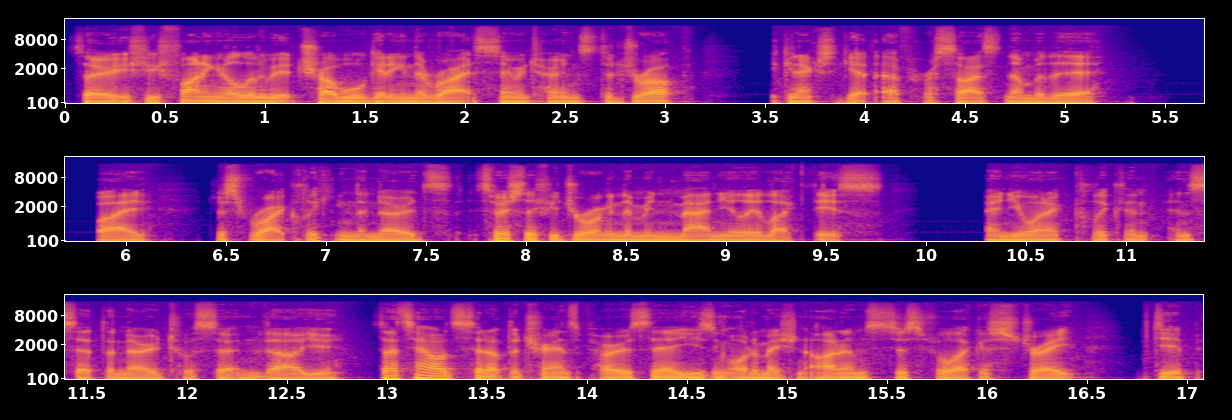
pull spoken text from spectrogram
So if you're finding a little bit of trouble getting the right semitones to drop, you can actually get a precise number there by just right clicking the nodes, especially if you're drawing them in manually like this and you want to click and set the node to a certain value. So that's how I'd set up the transpose there using automation items just for like a straight dip.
